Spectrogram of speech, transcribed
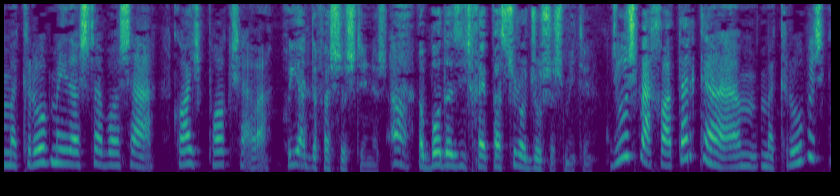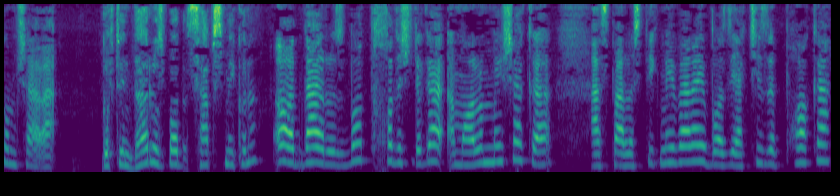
مکروب می داشته باشه کاش پاک شوه. خب یک دفعه ششتینش بعد از این خیلی پس چرا جوشش میتین؟ جوش به خاطر که مکروبش کم شوه. گفتین در روز بعد سبس می‌کنه؟ آه در روز بعد خودش دیگه معلوم میشه که از پلاستیک می‌بره باز یک چیز پاکه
